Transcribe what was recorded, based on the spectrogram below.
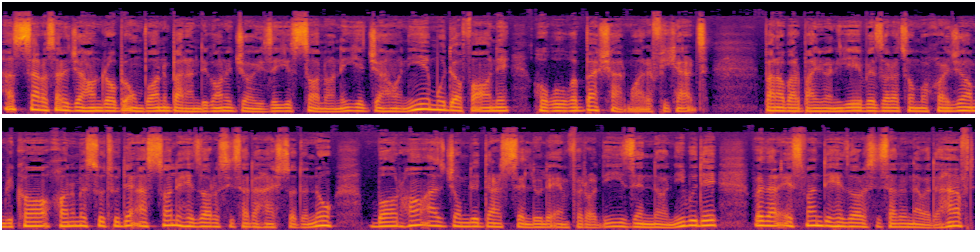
از سراسر جهان را به عنوان برندگان جایزه سالانه جهانی مدافعان حقوق بشر معرفی کرد. بنابر بیانیه وزارت امور خارجه آمریکا خانم ستوده از سال 1389 بارها از جمله در سلول انفرادی زندانی بوده و در اسفند 1397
